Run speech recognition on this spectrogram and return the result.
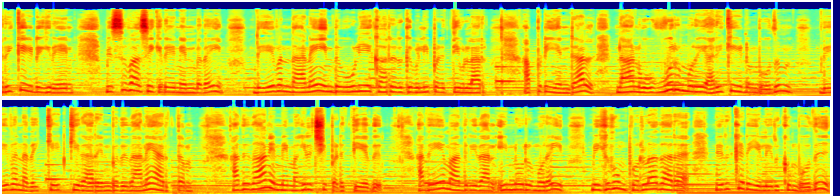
அறிக்கையிடுகிறேன் விசுவாசிக்கிறேன் என்பதை தேவன் தானே இந்த ஊழியக்காரருக்கு வெளிப்படுத்தியுள்ளார். அப்படி என்றால் நான் ஒவ்வொரு முறை அறிக்கையிடும் போதும் தேவன் அதை கேட்கிறார் என்பதுதானே அர்த்தம். அதுதான் என்னை மகிழ்ச்சிப்படுத்தியது. அதே மாதிரி தான் இன்னொரு முறை மிகவும் பொருளாதார நெருக்கடியில் இருக்கும்போது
